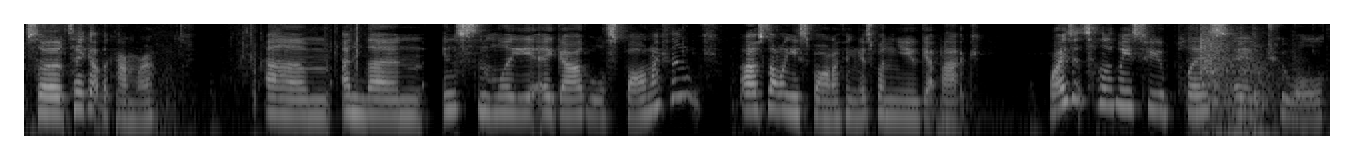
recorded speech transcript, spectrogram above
So take out the camera. Um, and then instantly a guard will spawn, I think? Oh, it's not when you spawn, I think it's when you get back. Why is it telling me to place a tool?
